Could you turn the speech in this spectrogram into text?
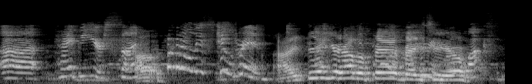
uh, can I be your son? Uh, Look at all these children. I think you have a fan base here. Roblox.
